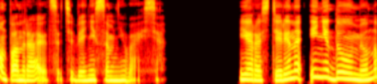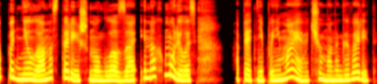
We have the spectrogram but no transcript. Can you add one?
«Он понравится тебе, не сомневайся». Я растерянно и недоуменно подняла на старейшину глаза и нахмурилась, опять не понимая, о чем она говорит.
